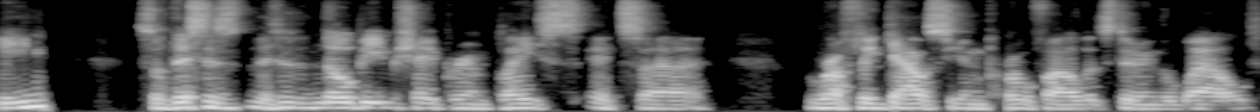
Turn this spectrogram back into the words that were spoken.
beam. So this is this is no beam shaper in place. It's a roughly Gaussian profile that's doing the weld.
